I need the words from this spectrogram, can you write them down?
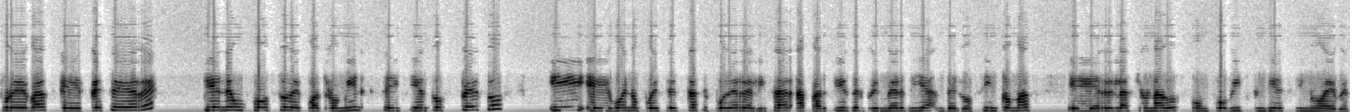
pruebas PCR. Tiene un costo de 4.600 pesos y bueno, pues esta se puede realizar a partir del primer día de los síntomas eh, relacionados con COVID-19.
